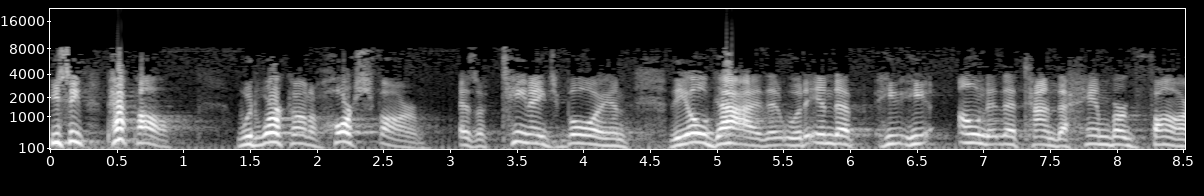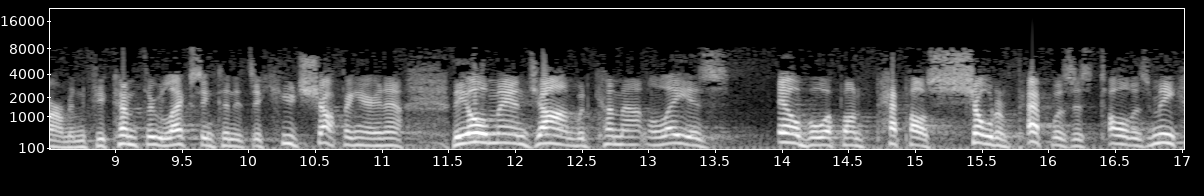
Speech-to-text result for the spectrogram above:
You see, Papa would work on a horse farm as a teenage boy and the old guy that would end up, he, he owned at that time the Hamburg farm. And if you come through Lexington, it's a huge shopping area now. The old man John would come out and lay his elbow up on Papa's shoulder. And was as tall as me.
